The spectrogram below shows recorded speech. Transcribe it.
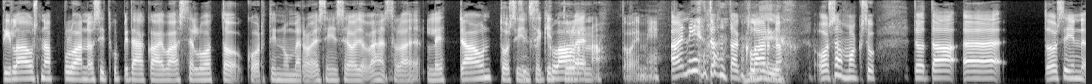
tilausnappulaa. No sitten kun pitää kaivaa se luottokortin numero esiin, se on jo vähän sellainen letdown. Tosin Siis sekin Klarna tulee... toimii. Ai niin, totta, Klarna, Niin. osamaksu. Tota, ää, tosin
